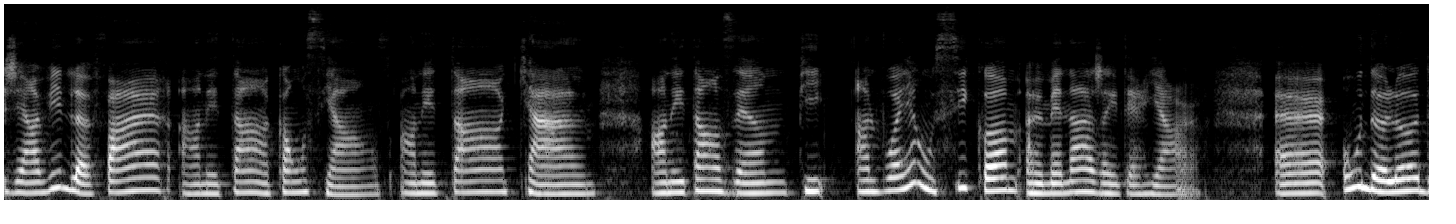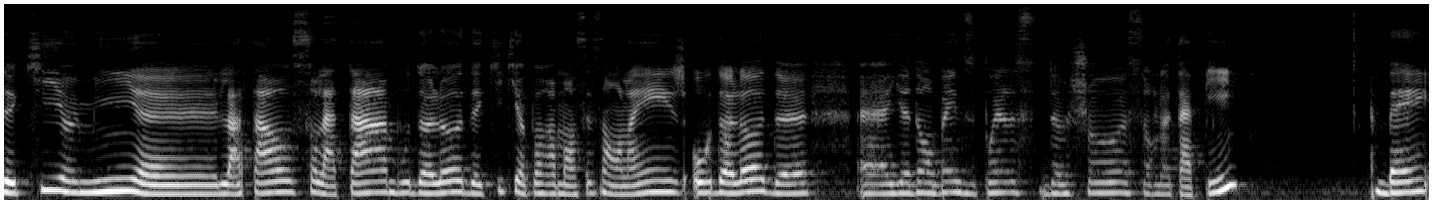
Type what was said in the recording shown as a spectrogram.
j'ai envie de le faire en étant en conscience, en étant calme, en étant zen, puis en le voyant aussi comme un ménage intérieur. Euh, au-delà de qui a mis euh, la tasse sur la table, au-delà de qui qui a pas ramassé son linge, au-delà de euh, il y a donc bien du poil de chat sur le tapis, ben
